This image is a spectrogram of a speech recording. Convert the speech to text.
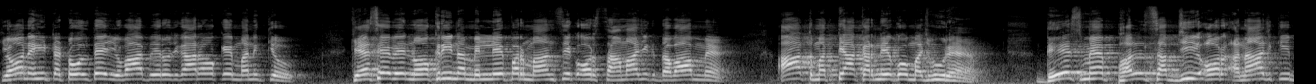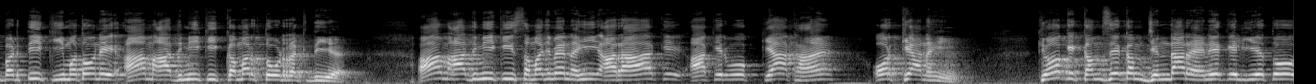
क्यों नहीं टटोलते युवा बेरोजगारों के मन क्यों कैसे वे नौकरी न मिलने पर मानसिक और सामाजिक दबाव में आत्महत्या करने को मजबूर हैं? देश में फल, सब्ज़ी और अनाज की बढ़ती कीमतों ने आम आदमी की कमर तोड़ रख दी है। आम आदमी की समझ में नहीं आ रहा कि आखिर वो क्या खाएँ और क्या नहीं? क्योंकि कम से कम ज़िंदा रहने के लिए तो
